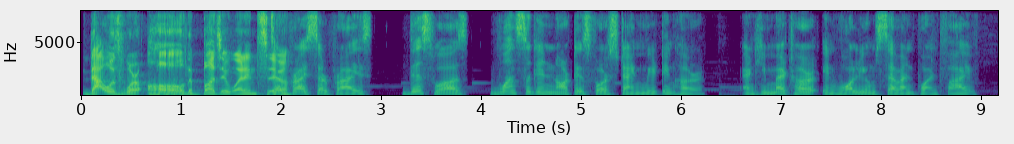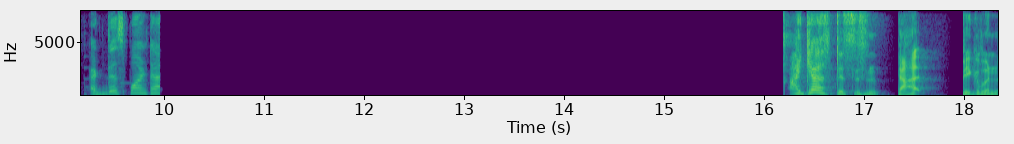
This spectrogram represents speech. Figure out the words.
That was where all the budget went into. Surprise, surprise. This was once again not his first time meeting her, and he met her in volume 7.5. At this point, I guess this isn't that big of an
